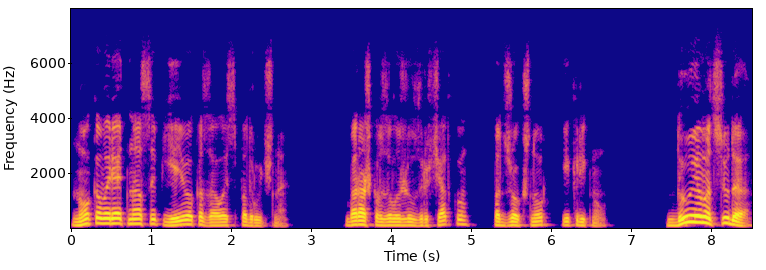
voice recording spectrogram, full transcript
Но ковырять насыпь ею оказалось подручно. Барашков заложил взрывчатку, поджег шнур и крикнул. «Дуем отсюда!»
